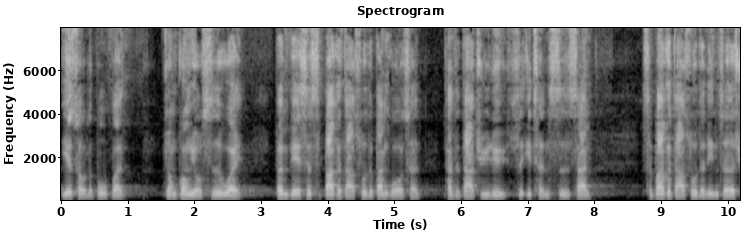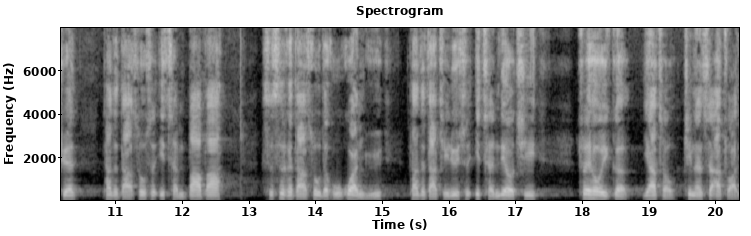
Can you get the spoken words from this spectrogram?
野手的部分，总共有四位，分别是十八个打数的半国成，他的打局率是一成四三；十八个打数的林哲轩，他的打数是一成八八；十四个打数的胡冠宇，他的打击率是一成六七；最后一个。压轴竟然是阿转，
